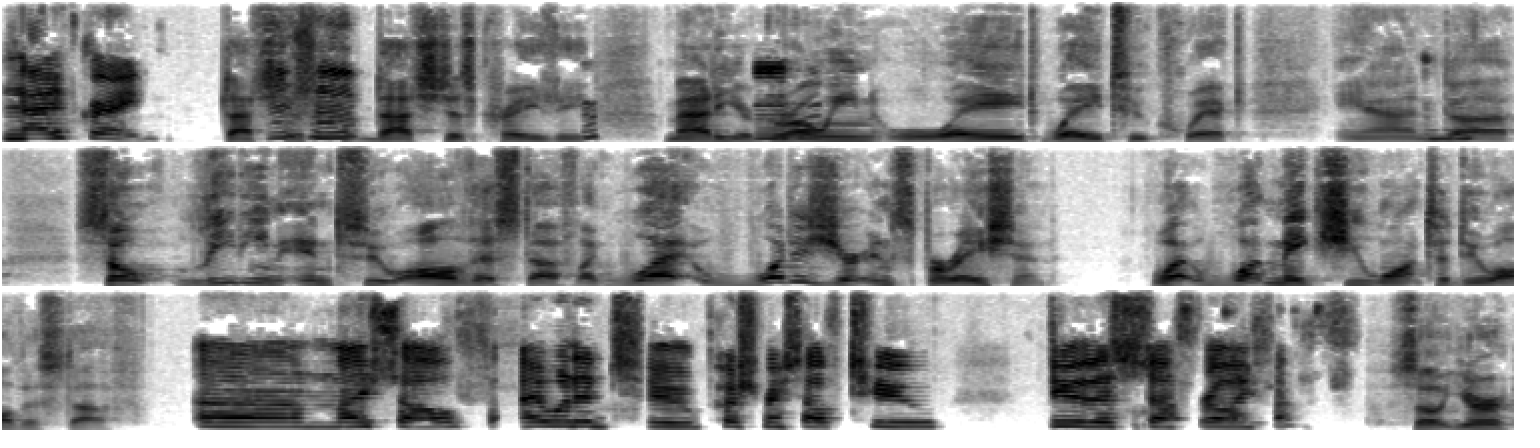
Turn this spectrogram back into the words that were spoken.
Ninth grade. That's just mm-hmm. that's just crazy, Mady. You're mm-hmm. growing way way too quick, and mm-hmm. uh, so leading into all this stuff, like what what is your inspiration? What what makes you want to do all this stuff? Um, myself. I wanted to push myself to do this stuff really fast. So you're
